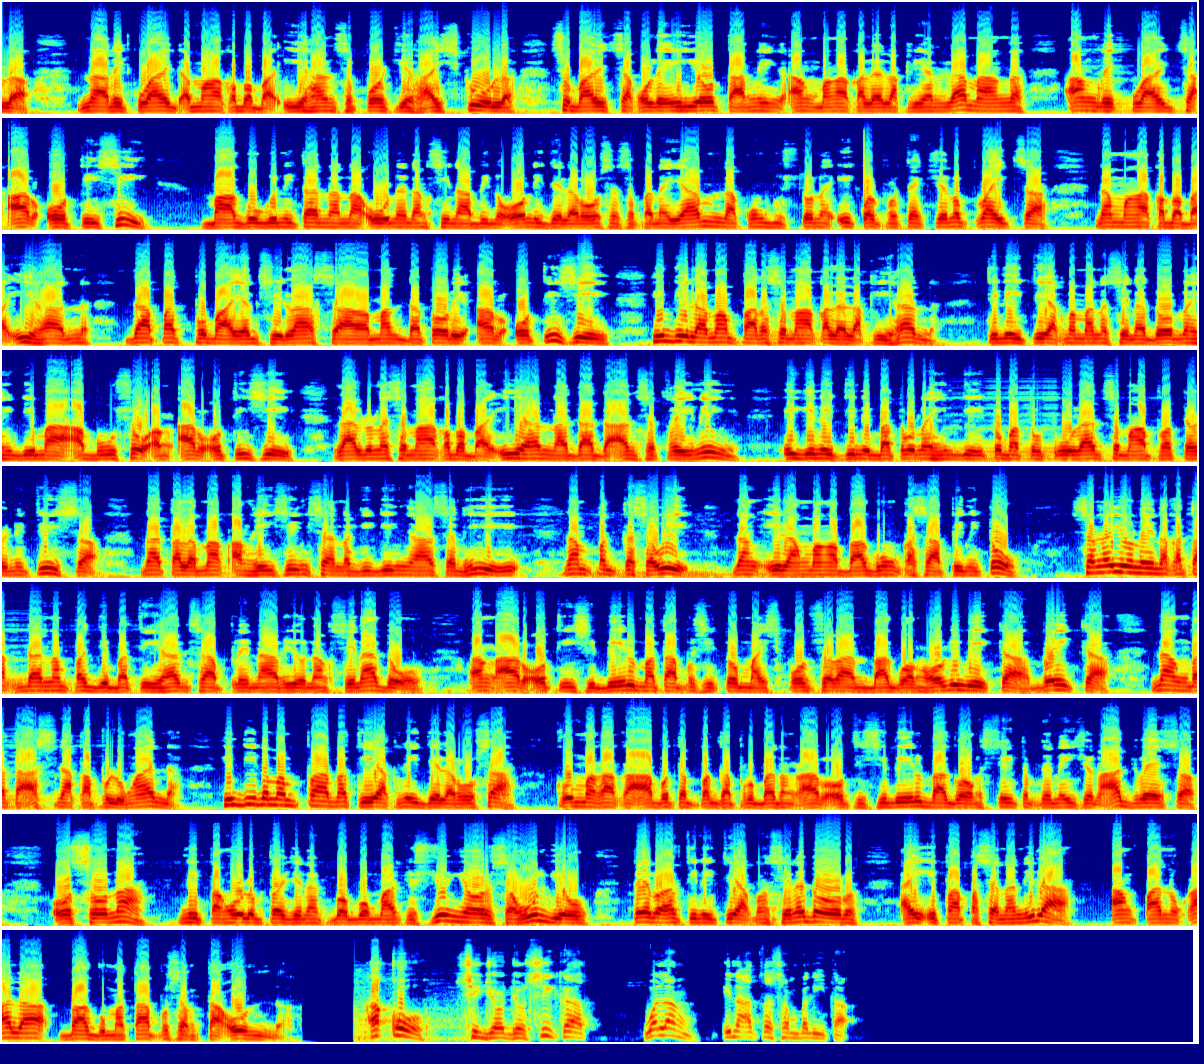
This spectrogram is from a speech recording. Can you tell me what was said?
na required ang mga kababaihan sa fourth year high school. Subalit sa kolehiyo, tanging ang mga kalalakihan lamang ang required sa ROTC. Magugunitan na nauna ng sinabi noon ni De La Rosa sa panayam na kung gusto ng equal protection of rights ah, ng mga kababaihan, dapat pumayag sila sa mandatory ROTC, hindi lamang para sa mga kalalakihan. Tinitiyak naman ng senador na hindi maabuso ang ROTC, lalo na sa mga kababaihan na dadaan sa training. Iginitinibato na hindi ito matutulad sa mga fraternities ah, na talamak ang hazing sa nagiging ah, sanhi ng pagkasawi ng ilang mga bagong kasapi nito. Sa ngayon ay nakatakda ng pagdebatihan sa plenaryo ng Senado ang ROTC bill matapos ito ma-sponsoran bago ang Holy Week ah, break ah, ng mataas na kapulungan. Hindi naman pa matiyak ni De La Rosa kung makakaabot ang pag-aproba ng ROTC bill bago ang State of the Nation Address ah, o SONA ni Pangulong Ferdinand Bongbong Marcos Jr. sa Hulyo pero ang tinitiyak ng senador ay ipapasa na nila ang panukala bago matapos ang taon. Ako, si Jojo Sikat, walang inaatas ang balita.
